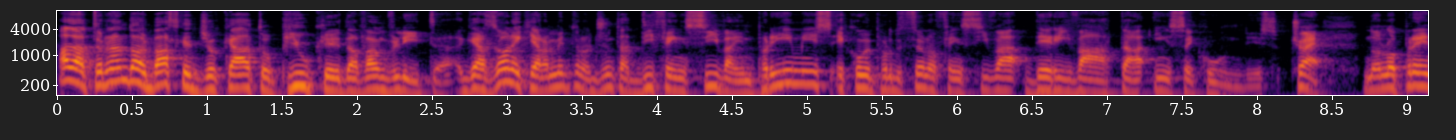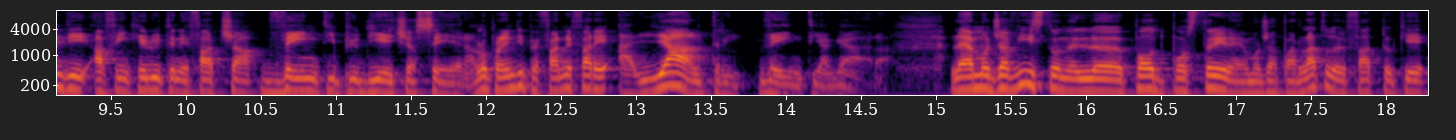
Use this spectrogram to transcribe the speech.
Allora, tornando al basket giocato più che da Van Vliet, Gasol è chiaramente un'aggiunta difensiva in primis e come produzione offensiva derivata in secundis. Cioè, non lo prendi affinché lui te ne faccia 20 più 10 a sera, lo prendi per farne fare agli altri 20 a gara. L'abbiamo già visto nel pod post-train, abbiamo già parlato del fatto che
